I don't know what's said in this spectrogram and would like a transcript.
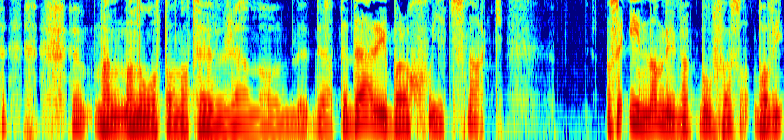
man, man åt av naturen och du vet, det där är ju bara skitsnack. Alltså innan vi var bofasta var vi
